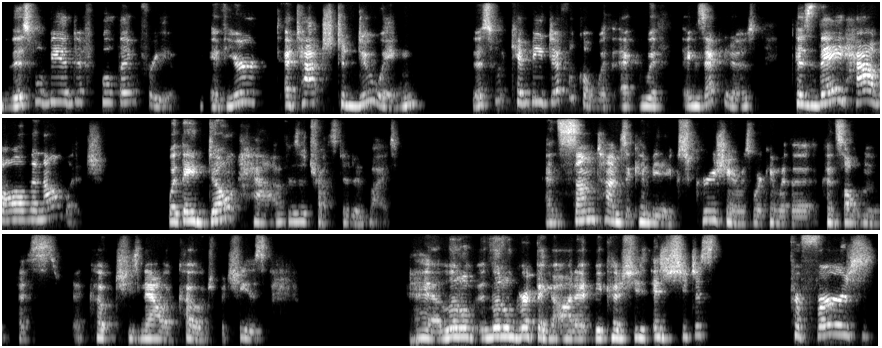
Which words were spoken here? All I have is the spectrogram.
this will be a difficult thing for you. If you're attached to doing, this can be difficult with, with executives because they have all the knowledge. What they don't have is a trusted advisor. And sometimes it can be excruciating. I was working with a consultant, a, a coach. She's now a coach, but she's a little, a little gripping on it because she, she just prefers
